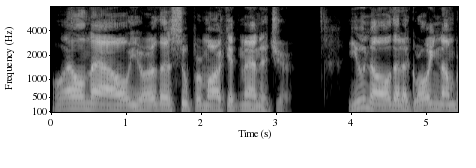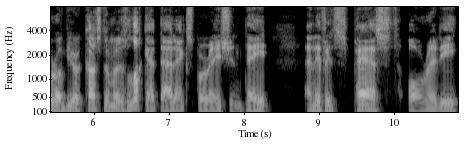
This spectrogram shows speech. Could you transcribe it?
Well, now you're the supermarket manager. You know that a growing number of your customers look at that expiration date, and if it's passed already,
